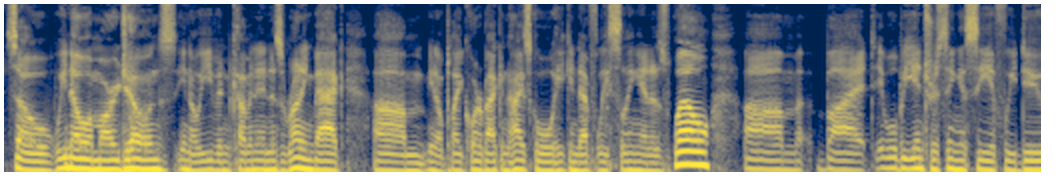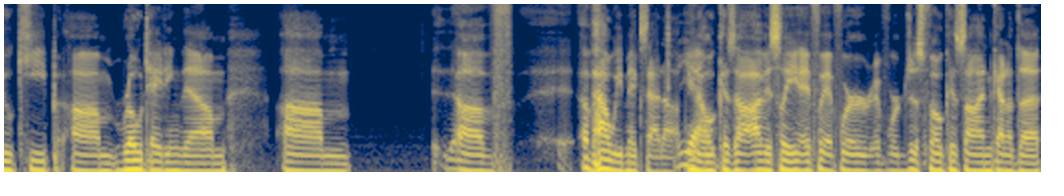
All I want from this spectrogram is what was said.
So we know Amari Jones, you know, even coming in as a running back, um, you know, played quarterback in high school, he can definitely sling it as well. Um, but it will be interesting to see if we do keep um, rotating them. Um, of of how we mix that up, you know, because obviously if if we're if we're just focused on kind of the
